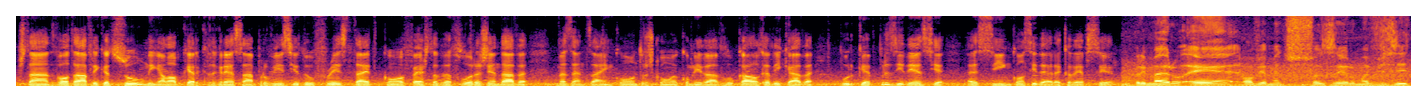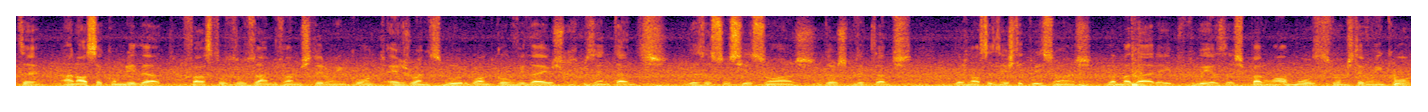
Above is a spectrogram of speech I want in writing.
Está de volta à África do Sul. Miguel Albuquerque regressa à província do Free State com a festa da flor agendada. Mas antes há encontros com a comunidade local radicada, porque a presidência assim considera que deve ser. Primeiro é, obviamente, fazer uma visita à nossa comunidade. Faço todos os anos. Vamos ter um encontro em Joanesburgo, onde convidei os representantes das associações, dos representantes das nossas instituições da Madeira e portuguesas para um almoço, vamos ter um encontro.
